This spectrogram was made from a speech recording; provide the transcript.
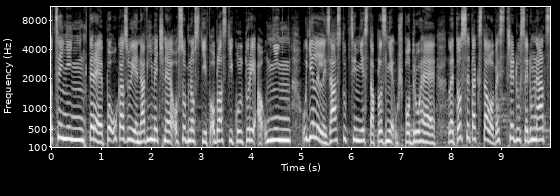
Ocenění, které poukazuje na výjimečné osobnosti v oblasti kultury a umění, udělili zástupci města Plzně už po druhé. Letos se tak stalo ve středu 17.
